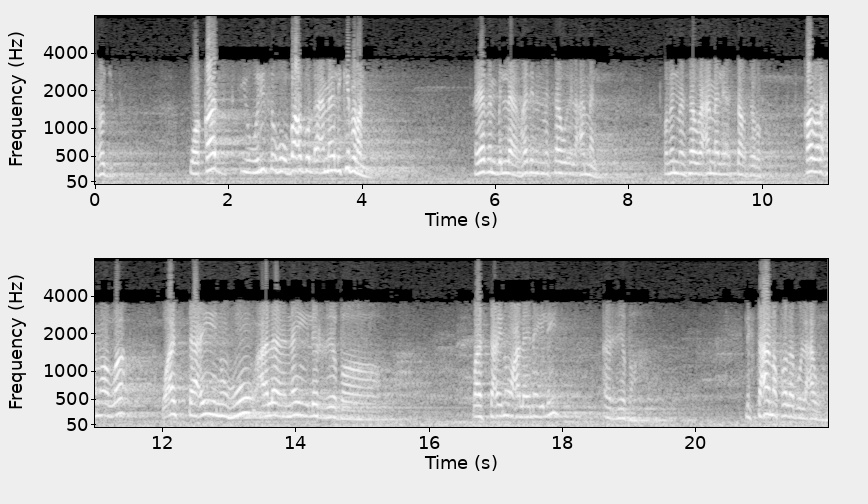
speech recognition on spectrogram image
عجب. وقد يورثه بعض الأعمال كبرا. عياذا بالله وهذه من مساوئ العمل ومن مساوئ عملي استغفره قال رحمه الله وأستعينه على نيل الرضا. وأستعينه على نيل الرضا. الاستعانة طلب العون.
